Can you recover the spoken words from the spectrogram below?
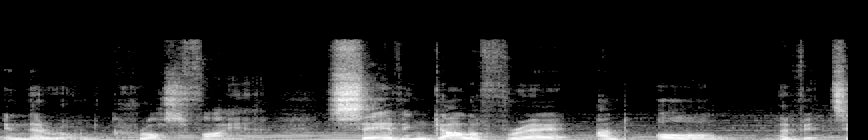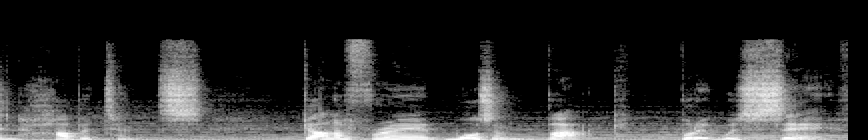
in their own crossfire, saving Gallifrey and all of its inhabitants. Gallifrey wasn't back, but it was safe,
